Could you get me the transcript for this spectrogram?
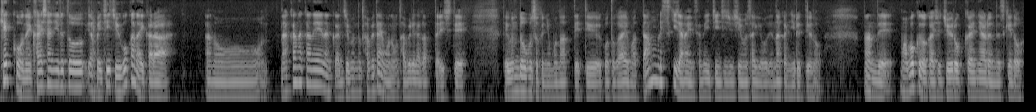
結構ね会社にいるとやっぱいちいち動かないからあのーなかなかねなんか自分の食べたいものも食べれなかったりしてで運動不足にもなってっていうことが相まってあんまり好きじゃないんですよね。一日中事務作業で中にいるっていうの。なんで、まあ、僕の会社16階にあるんですけど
